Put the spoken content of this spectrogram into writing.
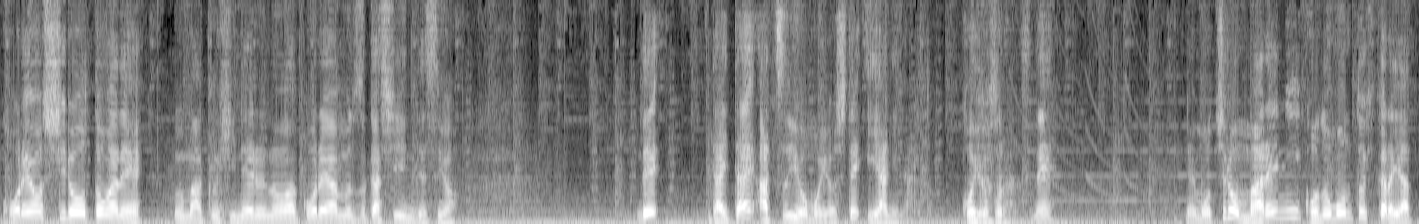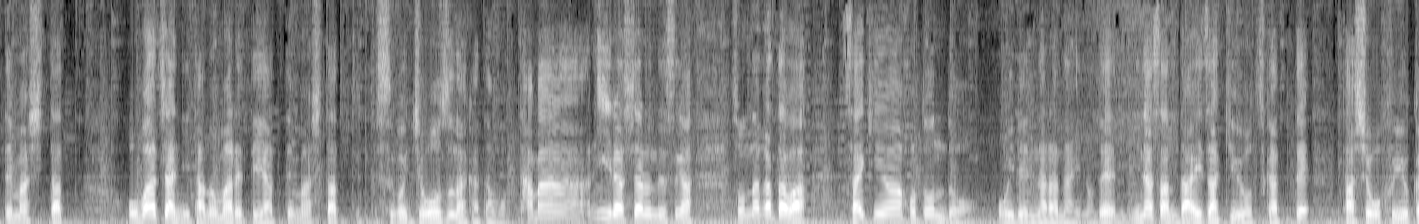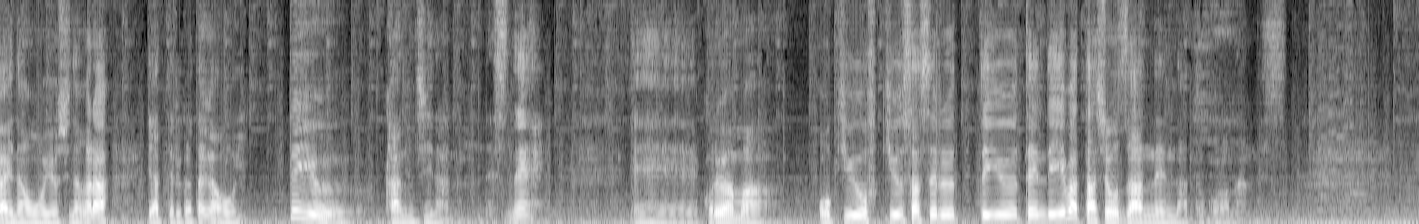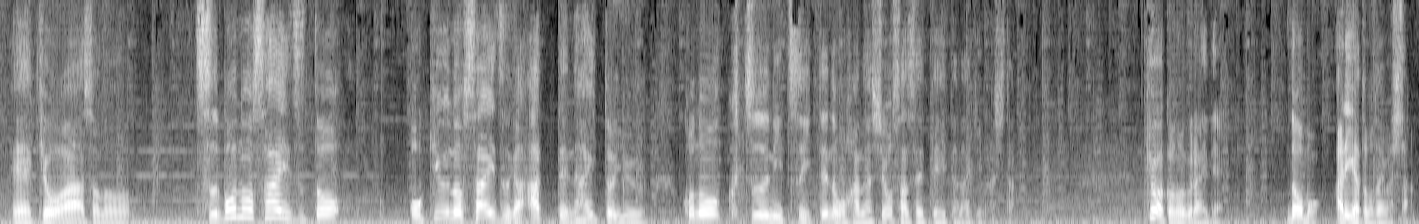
これを素人がねうまくひねるのはこれは難しいんですよ。で大体熱い思いをして嫌になるとこういうことなんですね。でもちろん稀に子供の時からやってましたおばあちゃんに頼まれてやってましたって言ってすごい上手な方もたまにいらっしゃるんですがそんな方は最近はほとんどおいでにならないので皆さん大座球を使って多少不愉快な思いをしながらやってる方が多いっていう感じなんですね。えー、これはまあお灸を普及させるっていう点で言えば多少残念なところなんです。えー、今日はその壺のサイズとお灸のサイズが合ってないというこの苦痛についてのお話をさせていただきました。今日はこのぐらいでどうもありがとうございました。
